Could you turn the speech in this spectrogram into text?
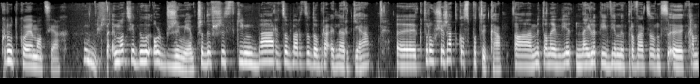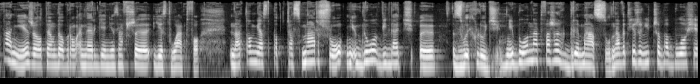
Krótko o emocjach. Emocje były olbrzymie. Przede wszystkim bardzo, bardzo dobra energia, e, którą się rzadko spotyka. My to najlepiej wiemy prowadząc e, kampanię, że o tę dobrą energię nie zawsze jest łatwo. Natomiast podczas marszu nie było widać e, złych ludzi. Nie było na twarzach grymasu. Nawet jeżeli trzeba było się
